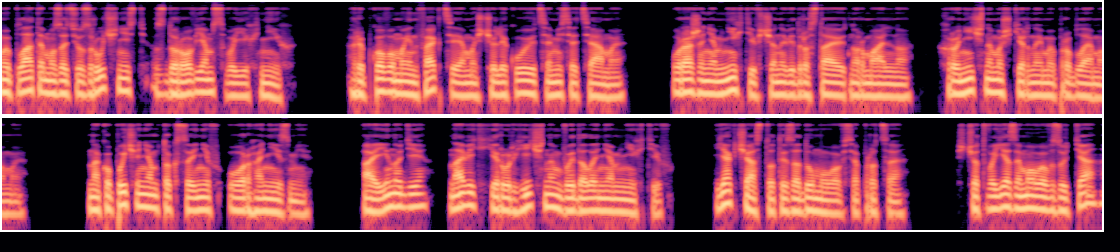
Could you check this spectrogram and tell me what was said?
Ми платимо за цю зручність здоров'ям своїх ніг, грибковими інфекціями, що лікуються місяцями, ураженням нігтів, що не відростають нормально, хронічними шкірними проблемами, накопиченням токсинів у організмі, а іноді навіть хірургічним видаленням нігтів. Як часто ти задумувався про це? Що твоє зимове взуття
